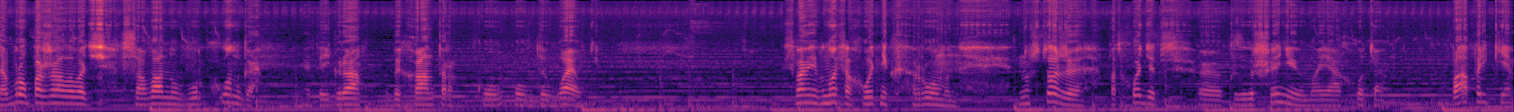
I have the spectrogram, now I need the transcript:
Добро пожаловать в саванну Вуркхонга. Это игра The Hunter Call of the Wild. С вами вновь охотник Роман. Ну что же, подходит э, к завершению моя охота в Африке.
